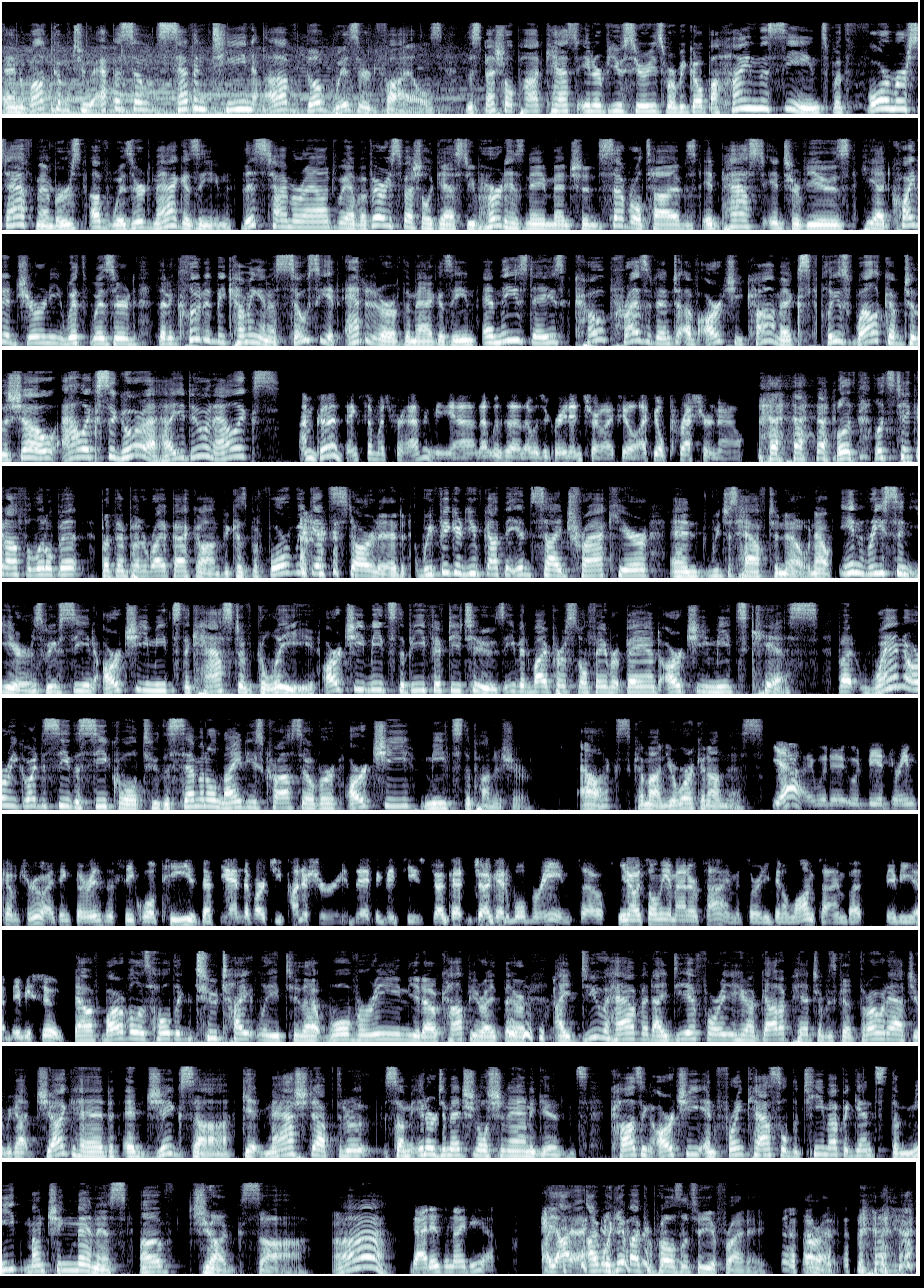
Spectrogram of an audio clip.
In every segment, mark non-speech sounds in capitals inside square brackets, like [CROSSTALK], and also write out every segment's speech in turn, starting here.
And welcome to episode 17 of The Wizard Files, the special podcast interview series where we go behind the scenes with former staff members of Wizard Magazine. This time around, we have a very special guest. You've heard his name mentioned several times in past interviews. He had quite a journey with Wizard that included becoming an associate editor of the magazine and these days co-president of Archie Comics. Please welcome to the show Alex Segura. How you doing, Alex? Alex? I'm good. Thanks so much for having me. Uh, that was a that was a great intro. I feel I feel pressure now. [LAUGHS] well, let's, let's take it off a little bit, but then put it right back on because before we get [LAUGHS] started, we figured you've got the inside track here, and we just have to know. Now, in recent years, we've seen Archie meets the cast of Glee, Archie meets the B-52s, even my personal favorite band, Archie meets Kiss. But when are we going to see the sequel to the seminal 90s crossover Archie meets the Punisher? Alex, come on, you're working on this. Yeah, it would it would be a dream come true. I think there is a sequel teased at the end of Archie Punisher. I think they teased Jughead, Jughead Wolverine. So you know, it's only a matter of time. It's already been a long time, but maybe uh, maybe soon. Now, if Marvel is holding too tightly to that Wolverine, you know, copyright there, [LAUGHS] I do have an idea for you here. I've got a pitch. I'm just going to throw it at you. We got Jughead and Jigsaw get mashed up through some interdimensional shenanigans, causing Archie and Frank Castle to team up against the meat munching menace of Jigsaw. Ah, That is an idea. I, I, will get my proposal to you Friday. All right.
